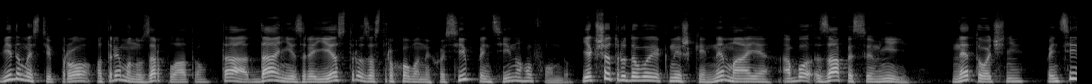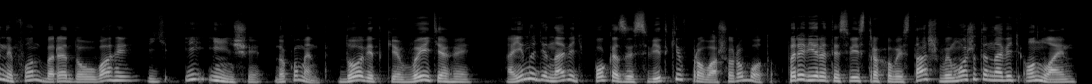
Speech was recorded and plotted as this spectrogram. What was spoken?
Відомості про отриману зарплату та дані з реєстру застрахованих осіб пенсійного фонду. Якщо трудової книжки немає або записи в ній неточні, пенсійний фонд бере до уваги й і інші документи, довідки, витяги. А іноді навіть покази свідків про вашу роботу. Перевірити свій страховий стаж ви можете навіть онлайн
